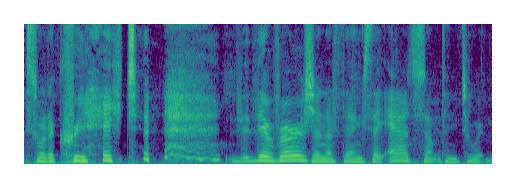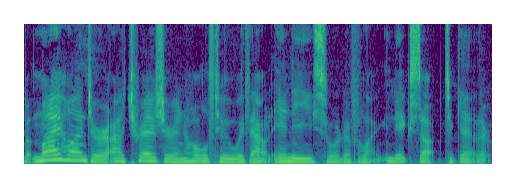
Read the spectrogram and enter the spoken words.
sort of create their version of things. They add something to it. But my hunter, I treasure and hold to without any sort of like mix up together.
